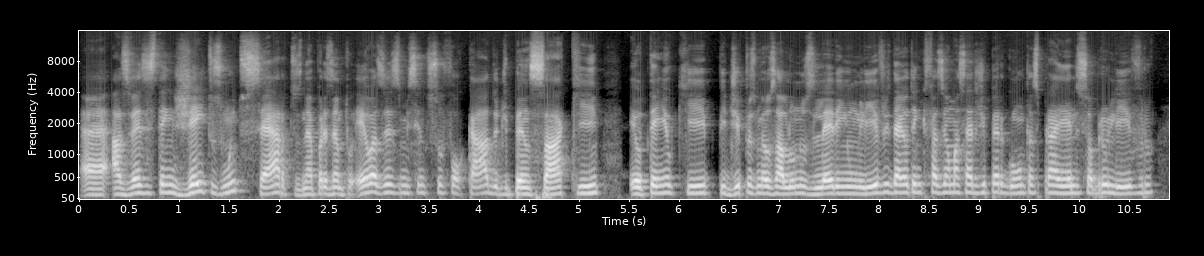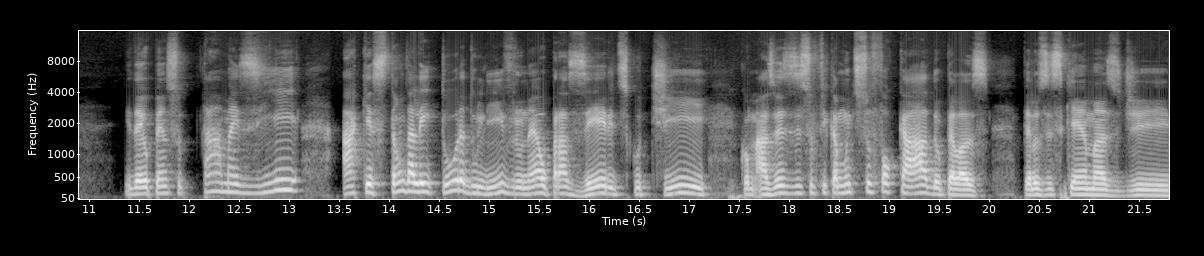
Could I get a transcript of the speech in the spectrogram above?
é, às vezes tem jeitos muito certos, né? Por exemplo, eu às vezes me sinto sufocado de pensar que eu tenho que pedir para os meus alunos lerem um livro e daí eu tenho que fazer uma série de perguntas para eles sobre o livro. E daí eu penso, tá, mas e a questão da leitura do livro, né? O prazer e discutir. Como, às vezes isso fica muito sufocado pelas, pelos esquemas de,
